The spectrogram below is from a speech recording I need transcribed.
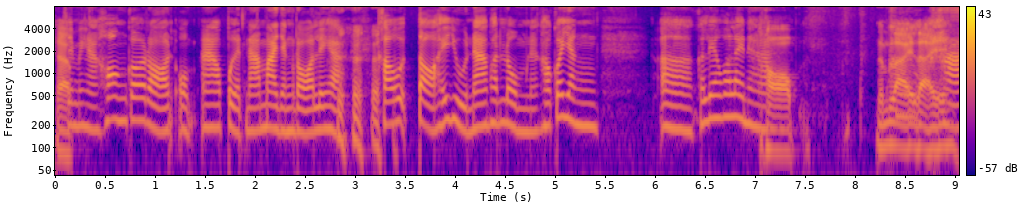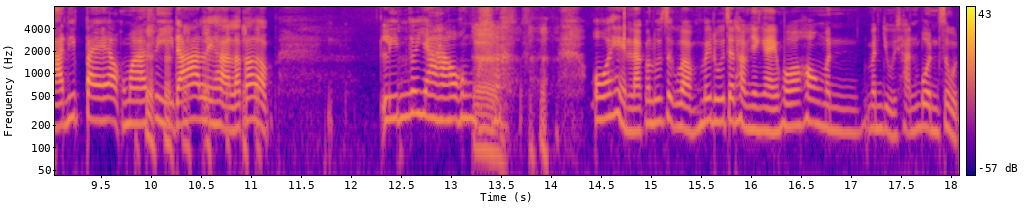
ครับใช่ไหมคะห้องก็ร้อนอบอ้าวเปิดน้ำมายังร้อนเลยค่ะเขาต่อให้อยู่หน้าพัดลมนะเขาก็ยังเออเขาเรียกว่าอะไรนะหอบน้ำลายไหลคือขานี่แปรออกมาสี่ด้านเลยค่ะ แล้วก็แบบ ลิ้นก็ยาวออกเอมาอโอ้เห็นแล้วก็รู้สึกแบบไม่รู้จะทำยังไง เพราะว่าห้องมันมันอยู่ชั้นบนสุด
